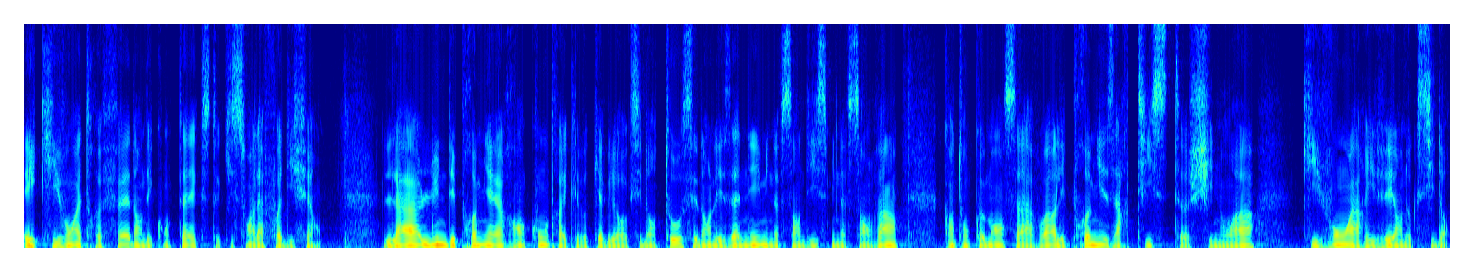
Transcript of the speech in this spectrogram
et qui vont être faits dans des contextes qui sont à la fois différents. Là, l'une des premières rencontres avec les vocabulaires occidentaux, c'est dans les années 1910-1920, quand on commence à avoir les premiers artistes chinois qui vont arriver en Occident.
